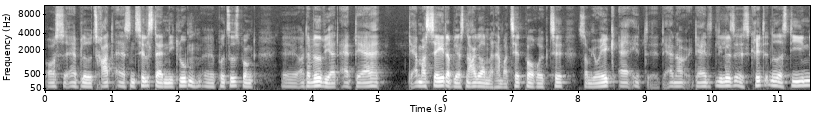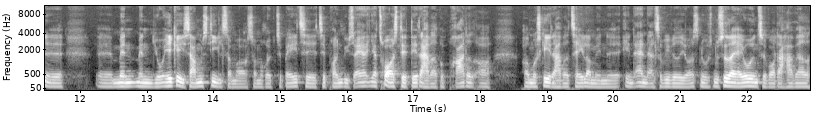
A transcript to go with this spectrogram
også er blevet træt af sådan tilstanden i klubben øh, på et tidspunkt. Øh, og der ved vi, at, at det er det er Marseille, der bliver snakket om, at han var tæt på at rykke til, som jo ikke er et, øh, det er, nok, det er et lille øh, skridt ned ad stigen, øh, øh, men, men jo ikke i samme stil som at, som at rykke tilbage til, til Brøndby. Så jeg, jeg tror også, det er det, der har været på brættet, og, og måske der har været tale om en, øh, en anden. Altså vi ved jo også, nu, nu sidder jeg i Odense, hvor der har været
